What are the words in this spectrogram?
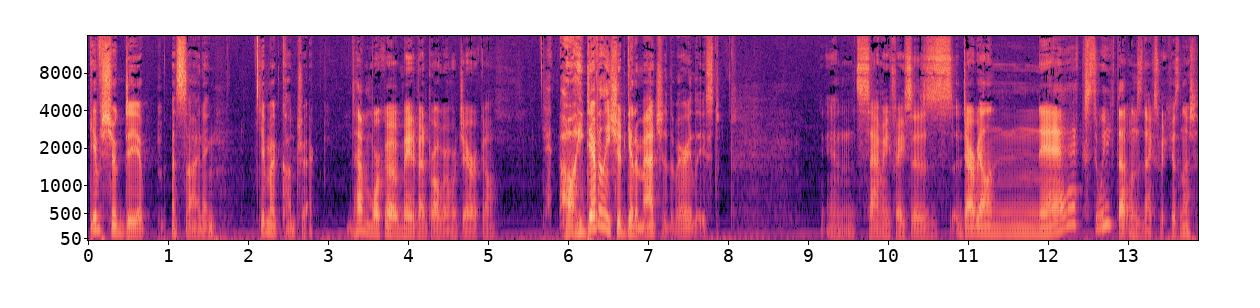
Give Shug D a, a signing. Give him a contract. Have him work a main event program with Jericho. Oh, he definitely should get a match at the very least. And Sammy faces Darby Allin next week. That one's next week, isn't it?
